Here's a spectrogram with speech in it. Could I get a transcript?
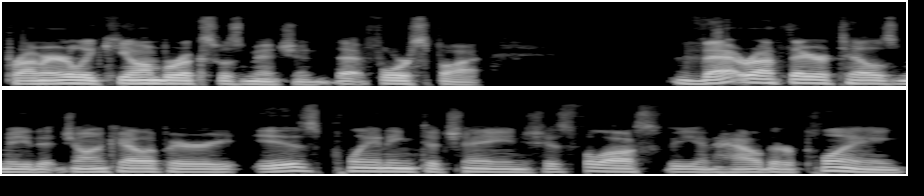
Primarily, Keion Brooks was mentioned that four spot. That right there tells me that John Calipari is planning to change his philosophy and how they're playing.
